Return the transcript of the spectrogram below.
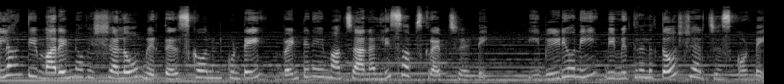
ఇలాంటి మరెన్నో విషయాలు మీరు తెలుసుకోవాలనుకుంటే వెంటనే మా ఛానల్ని సబ్స్క్రైబ్ చేయండి. ఈ వీడియోని మీ మిత్రులతో షేర్ చేసుకోండి.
